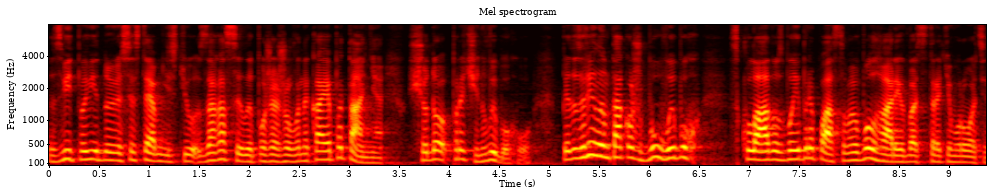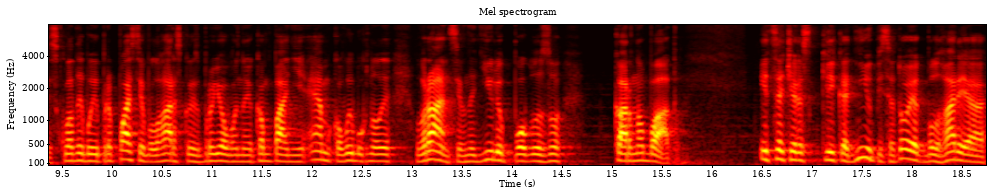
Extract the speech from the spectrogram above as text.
з відповідною системністю загасили пожежу, виникає питання щодо причин вибуху. Підозрілим також був вибух складу з боєприпасами в Болгарії в 23-му році. Склади боєприпасів болгарської збройованої компанії ЕМКО вибухнули вранці в неділю поблизу Карнобату. І це через кілька днів після того, як Болгарія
